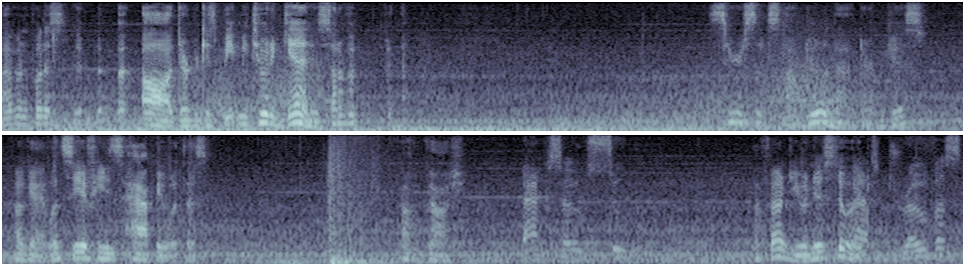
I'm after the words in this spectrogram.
I haven't put a. s- Uh, uh, Derpicus beat me to it again, son of a. Seriously, stop doing that, Derpicus. Okay, let's see if he's happy with this. Oh gosh. Back so soon. I found you a new steward. That Drovas.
